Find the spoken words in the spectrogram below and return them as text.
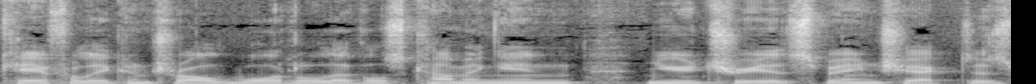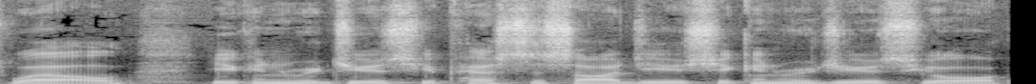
carefully controlled water levels coming in, nutrients being checked as well, you can reduce your pesticide use, you can reduce your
